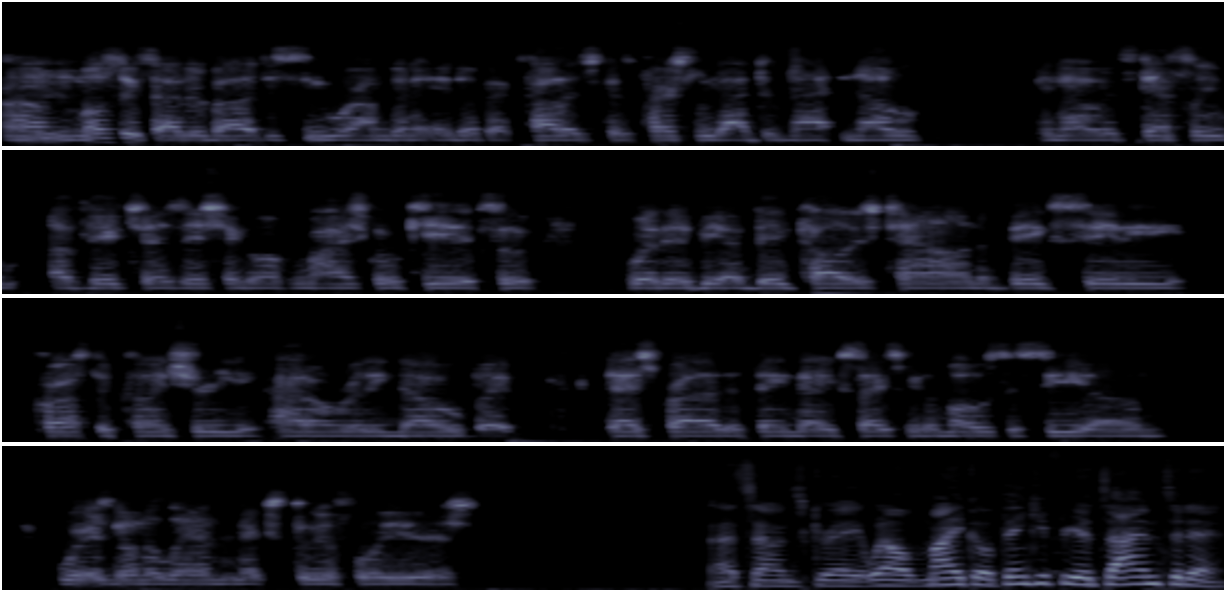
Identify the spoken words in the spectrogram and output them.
I'm most excited about to see where I'm going to end up at college because personally, I do not know. You know, it's definitely a big transition going from a high school kid to whether it be a big college town, a big city, across the country. I don't really know, but that's probably the thing that excites me the most to see um, where it's going to land the next three to four years. That sounds great. Well, Michael, thank you for your time today.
